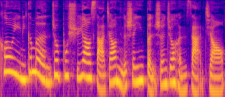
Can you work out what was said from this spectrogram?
Chloe 你根本就不需要撒娇，你的声音本身就很撒娇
